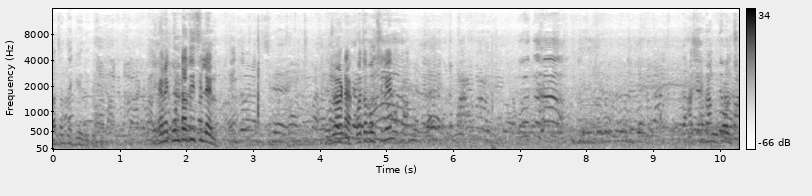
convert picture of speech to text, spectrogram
আচ্ছা দেখিয়ে দিবি এখানে কোনটা দিছিলেন? এই জোড়াটা কত বলছিলেন? আশি ভাঙতে বলছি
